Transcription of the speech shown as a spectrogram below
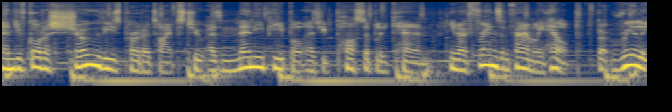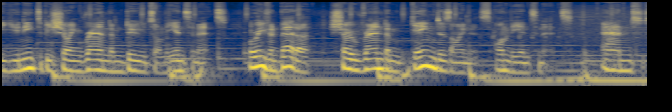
And you've got to show these prototypes to as many people as you possibly can. You know, friends and family help, but really you need to be showing random dudes on the internet or even better, show random game designers on the internet. And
